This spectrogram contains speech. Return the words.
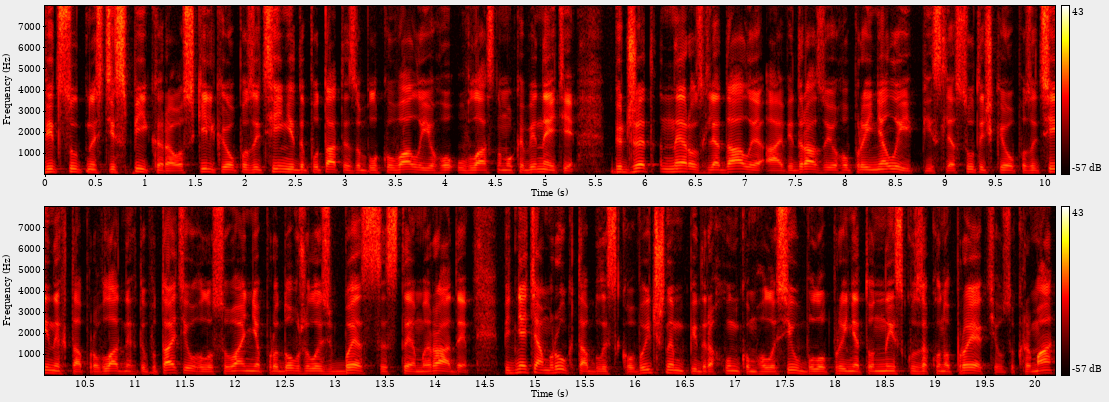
відсутності спікера, оскільки опозиційні депутати заблокували його у власному кабінеті. Бюджет не розглядали, а відразу його прийняли. Після сутички опозиційних та провладних депутатів голосування продовжилось без системи ради. Підняттям рук та блисковичним підрахунком голосів було прийнято низку законопроєктів. Зокрема,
